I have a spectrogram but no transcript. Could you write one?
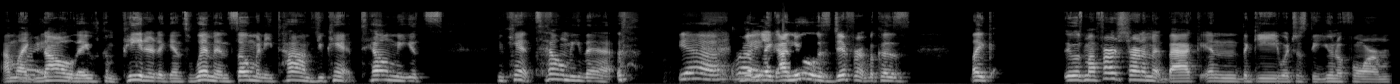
I'm like, right. "No, they've competed against women so many times. You can't tell me it's you can't tell me that. Yeah, right. But like I knew it was different because like it was my first tournament back in the gi, which is the uniform,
